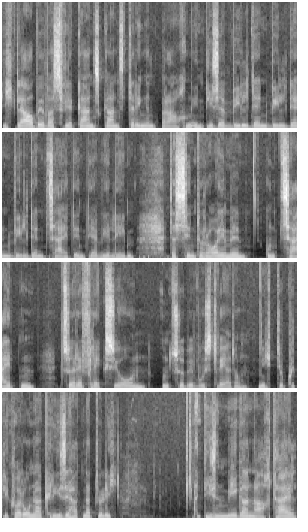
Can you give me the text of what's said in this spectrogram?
Ich glaube, was wir ganz, ganz dringend brauchen in dieser wilden, wilden, wilden Zeit, in der wir leben, das sind Räume und Zeiten zur Reflexion und zur Bewusstwerdung. Nicht die Corona-Krise hat natürlich diesen mega Nachteil,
